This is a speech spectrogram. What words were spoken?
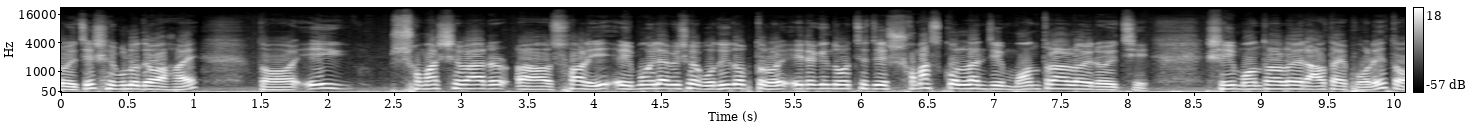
রয়েছে সেগুলো দেওয়া হয়। তো এই সমাজসেবার সরি এই মহিলা বিষয়ক অধিদপ্তর এটা কিন্তু হচ্ছে যে সমাজ কল্যাণ যে মন্ত্রণালয় রয়েছে, সেই মন্ত্রণালয়ের আওতায় পড়ে। তো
